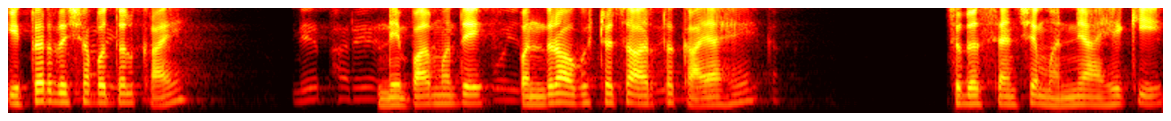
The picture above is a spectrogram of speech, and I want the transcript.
इतर देशाबद्दल काय नेपाळमध्ये पंधरा ऑगस्टचा अर्थ काय आहे सदस्यांचे म्हणणे आहे की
